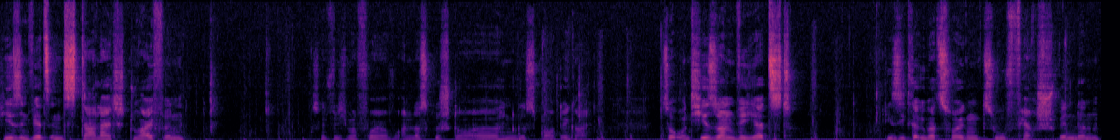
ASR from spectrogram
Hier sind wir jetzt in Starlight Drive-In. Sind wir nicht mal vorher woanders äh, hingespawnt? Egal. So, und hier sollen wir jetzt die Siedler überzeugen zu verschwinden.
